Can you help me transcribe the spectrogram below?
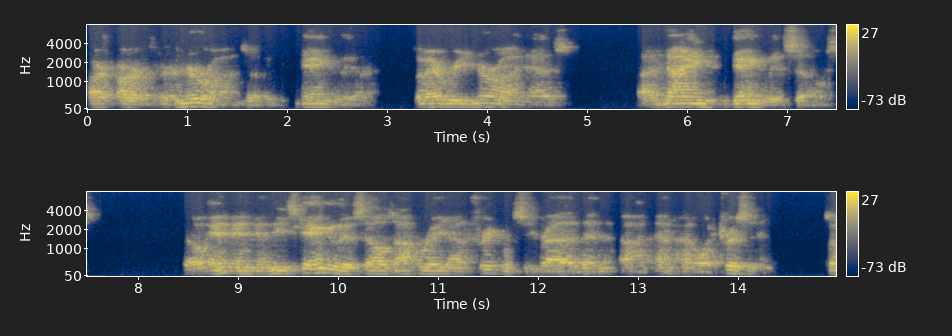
our, our, our neurons of the ganglia. So every neuron has, uh, nine ganglia cells. So, and, and, and these ganglia cells operate on a frequency rather than on electricity. So,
